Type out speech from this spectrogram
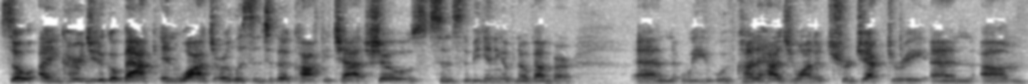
so I encourage you to go back and watch or listen to the coffee chat shows since the beginning of November. And we, we've kind of had you on a trajectory. And um,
